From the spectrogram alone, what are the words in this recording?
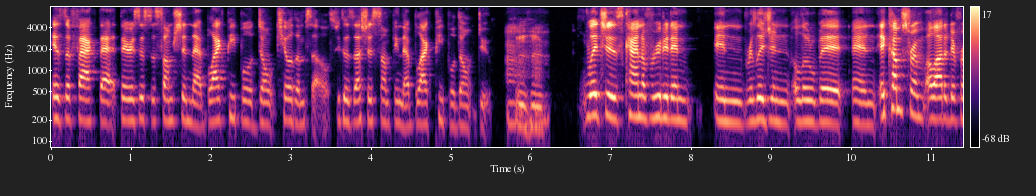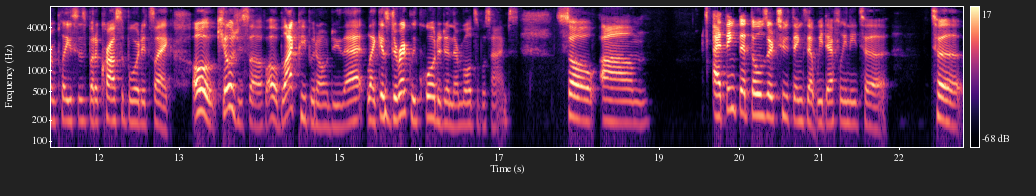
is the fact that there's this assumption that black people don't kill themselves because that's just something that black people don't do. Mm-hmm. Which is kind of rooted in in religion a little bit and it comes from a lot of different places but across the board it's like oh kill yourself oh black people don't do that like it's directly quoted in there multiple times so um i think that those are two things that we definitely need to to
